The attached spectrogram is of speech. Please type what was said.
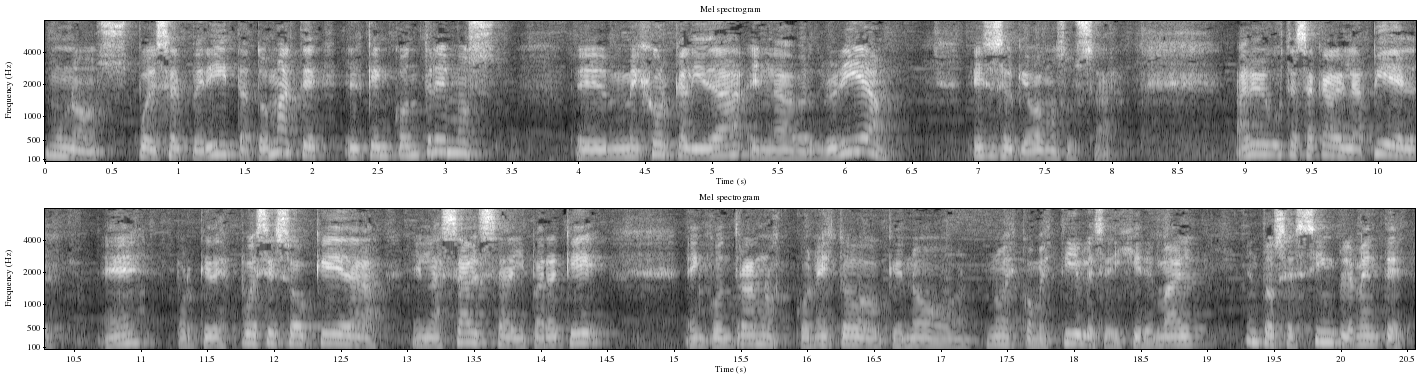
unos, puede ser perita, tomate, el que encontremos eh, mejor calidad en la verdulería, ese es el que vamos a usar. A mí me gusta sacarle la piel, ¿eh? porque después eso queda en la salsa y para qué encontrarnos con esto que no, no es comestible, se digiere mal, entonces simplemente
